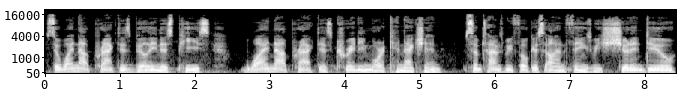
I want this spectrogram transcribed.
So why not practice building this peace? Why not practice creating more connection? Sometimes we focus on things we shouldn't do.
